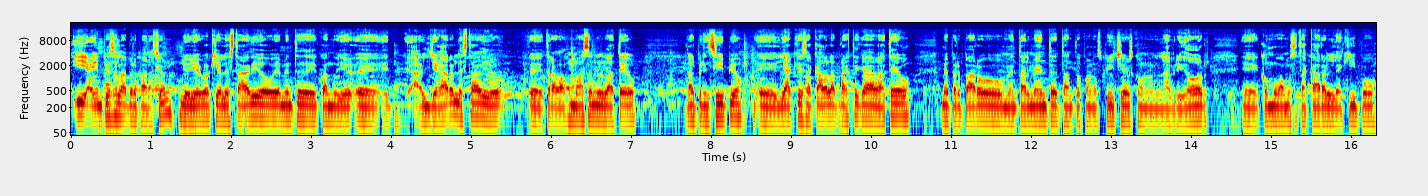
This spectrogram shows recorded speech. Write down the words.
y ahí empieza la preparación. Yo llego aquí al estadio, obviamente cuando eh, al llegar al estadio eh, trabajo más en el bateo al principio, eh, ya que se acaba la práctica de bateo, me preparo mentalmente tanto con los pitchers, con el abridor, eh, cómo vamos a atacar al equipo,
